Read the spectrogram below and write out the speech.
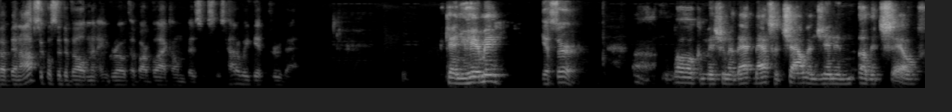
uh, been obstacles to development and growth of our black owned businesses how do we get through that can you hear me yes sir uh, well commissioner that that's a challenge in and of itself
